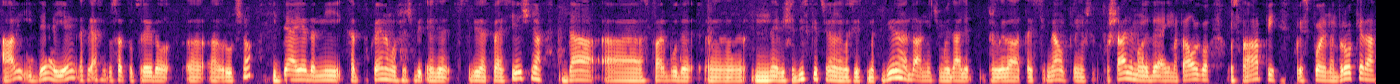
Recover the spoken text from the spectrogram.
Ali ideja je, dakle ja sam to sad to predao e, e, ručno, ideja je da mi kad pokrenemo, što će biti negdje sredina kraj siječnja, da stvar bude uh, ne više diskrecijalna nego sistematizirana, da mi ćemo i dalje pregledavati taj signal prije što pošaljemo, ideja je imati algo, odnosno API koji je spojen na brokera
